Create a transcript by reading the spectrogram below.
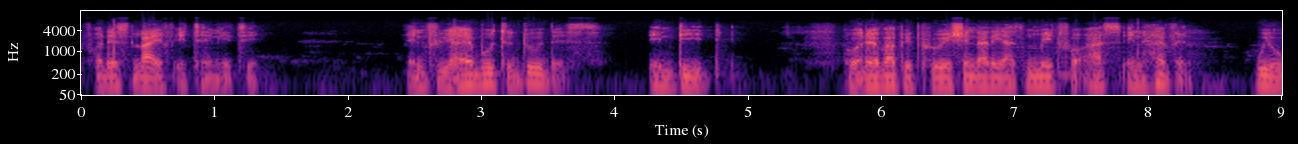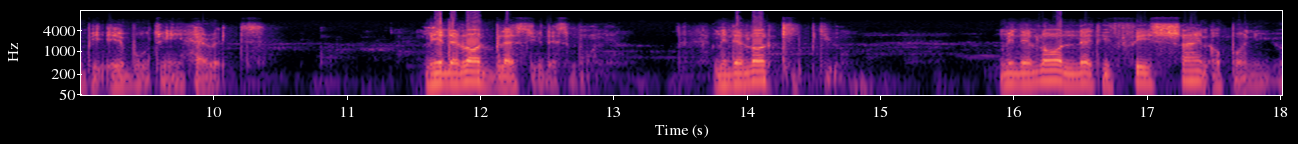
for this life eternity. And if we are able to do this, indeed, whatever preparation that He has made for us in heaven, we will be able to inherit. May the Lord bless you this morning. May the Lord keep you. May the Lord let His face shine upon you.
